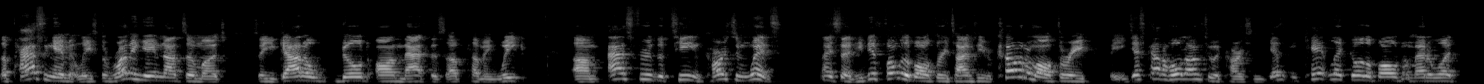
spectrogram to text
the passing game at least, the running game not so much. So you got to build on that this upcoming week. Um, as for the team, Carson Wentz, like I said, he did fumble the ball three times. He recovered them all three, but you just got to hold on to it, Carson. You, you can't let go of the ball no matter what,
